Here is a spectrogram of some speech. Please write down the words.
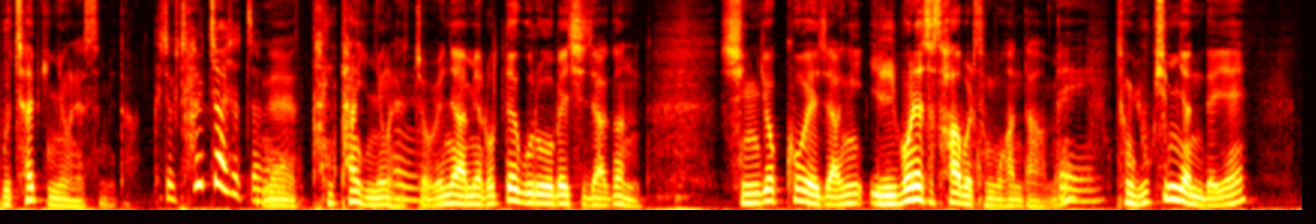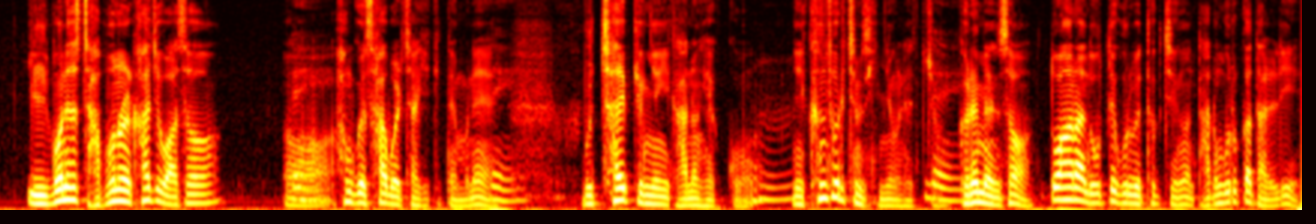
무차입 경영을 했습니다. 그죠 철저하셨잖아요. 네, 탄탄하게 경영을 네. 했죠. 왜냐하면 롯데그룹의 시작은 신격호 회장이 일본에서 사업을 성공한 다음에 네. 1960년대에 일본에서 자본을 가져와서 어, 네. 한국에 사업을 시작했기 때문에 네. 무차입 경영이 가능했고 음. 이큰 소리 치면서 경영을 했죠. 네. 그러면서 또 하나 롯데그룹의 특징은 다른 그룹과 달리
